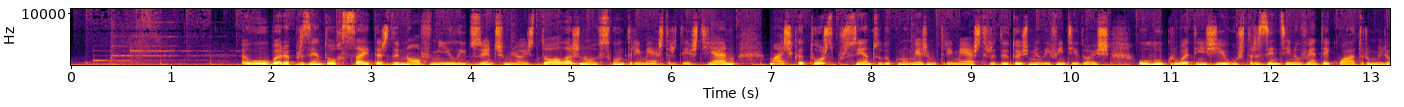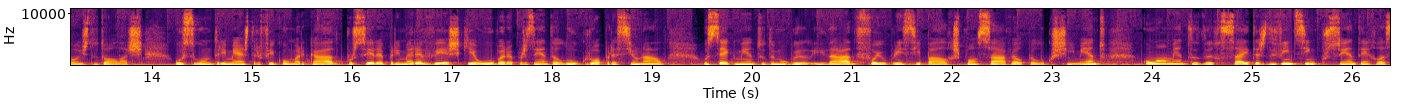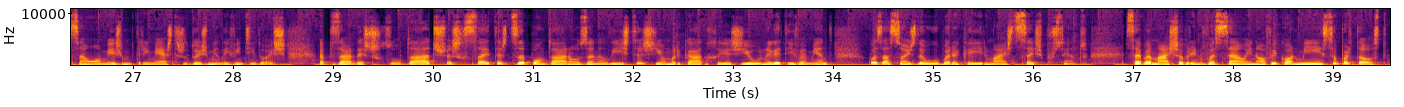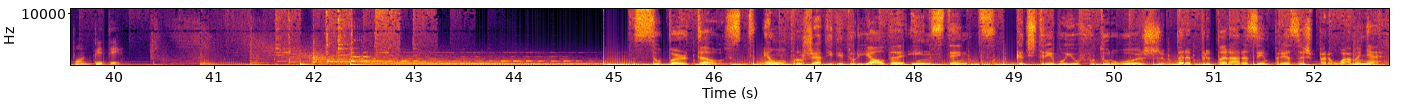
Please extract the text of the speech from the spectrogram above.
A Uber apresentou receitas de 9.200 milhões de dólares no segundo trimestre deste ano, mais 14% do que no mesmo trimestre de 2022. O lucro atingiu os 394 milhões de dólares. O segundo trimestre ficou marcado por ser a primeira vez que a Uber apresenta lucro operacional. O segmento de mobilidade foi o principal responsável pelo crescimento, com um aumento de receitas de 25% em relação ao mesmo trimestre de 2022. Apesar destes resultados, as receitas desapontaram os analistas e o mercado reagiu negativamente, com as ações da Uber a cair mais de 6%. Saiba mais sobre inovação e nova economia em supertoast.pt. Super Toast é um projeto editorial da Instinct que distribui o futuro hoje para preparar as empresas para o amanhã.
